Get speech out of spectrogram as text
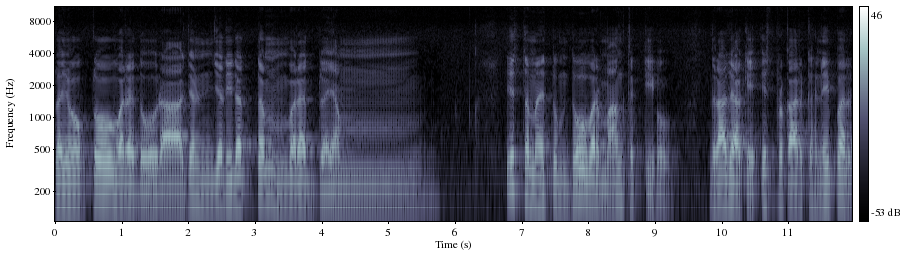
त्वयोक्तो वरदो राजन यदि दत्तम वरद्वयम। इस समय तुम दो वर मांग सकती हो। राजा के इस प्रकार कहने पर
